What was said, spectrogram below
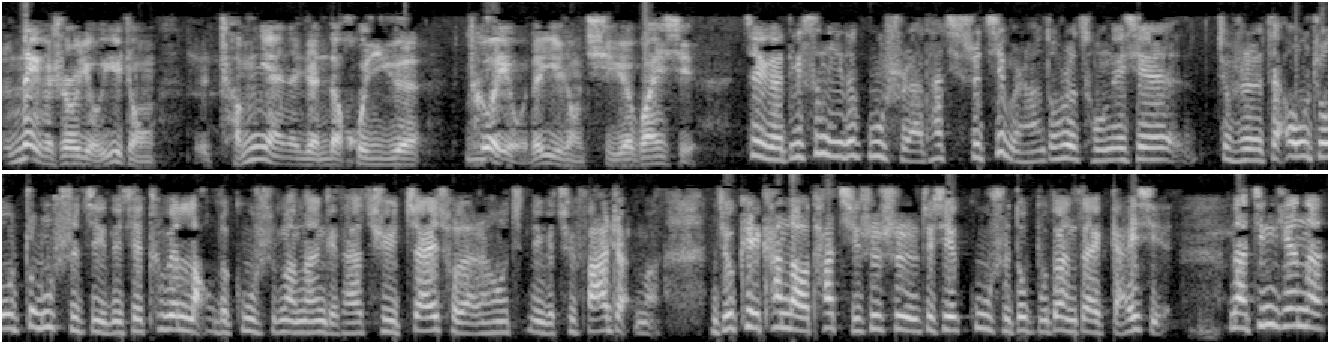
那个时候有一种成年人的婚约，特有的一种契约关系。这个迪士尼的故事啊，它其实基本上都是从那些就是在欧洲中世纪那些特别老的故事慢慢给它去摘出来，然后那个去发展嘛。你就可以看到，它其实是这些故事都不断在改写。那今天呢，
